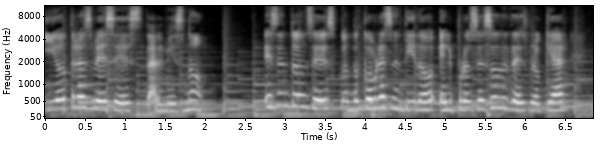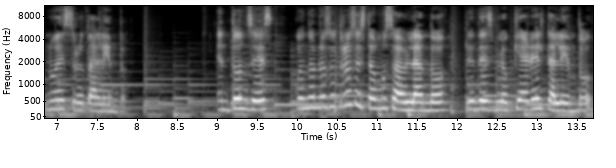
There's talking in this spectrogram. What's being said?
y otras veces tal vez no. Es entonces cuando cobra sentido el proceso de desbloquear nuestro talento. Entonces, cuando nosotros estamos hablando de desbloquear el talento,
